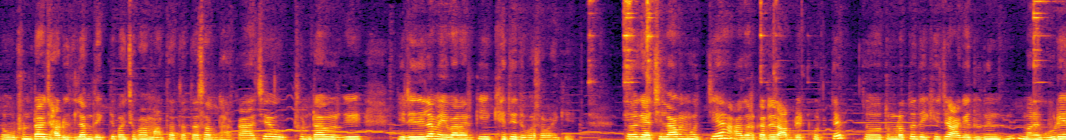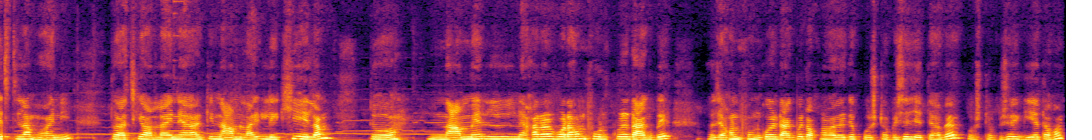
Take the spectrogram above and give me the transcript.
তো উঠোনটাও ঝাড়ু দিলাম, দেখতে পাচ্ছি আমার মাথা টাথা সব ঢাকা আছে, উঠোনটাও আর কি দিলাম, এবার আর কি খেতে দেবো সবাইকে। তো গেছিলাম হচ্ছে আধার কার্ডের আপডেট করতে। তো তোমরা তো দেখেছ আগে দুদিন মানে ঘুরে এসেছিলাম হয়নি। তো আজকে অনলাইনে আর কি নাম লিখিয়ে এলাম। তো নামে লেখানোর পর এখন ফোন করে ডাকবে। তো যখন ফোন করে ডাকবে তখন আমাদেরকে পোস্ট অফিসে যেতে হবে। পোস্ট অফিসে গিয়ে তখন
